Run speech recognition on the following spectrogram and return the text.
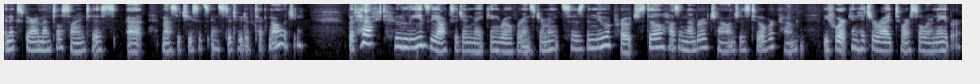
an experimental scientist at Massachusetts Institute of Technology. But Hecht, who leads the oxygen making rover instrument, says the new approach still has a number of challenges to overcome before it can hitch a ride to our solar neighbor.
